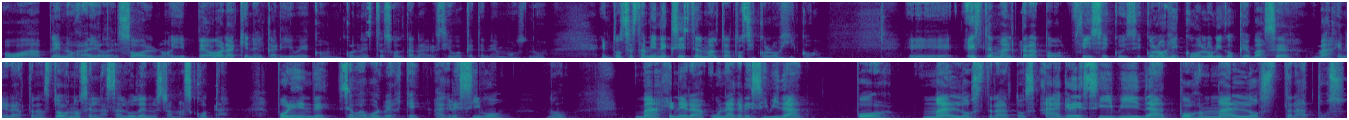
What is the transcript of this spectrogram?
O a pleno rayo del sol, ¿no? Y peor aquí en el Caribe con, con este sol tan agresivo que tenemos, ¿no? Entonces también existe el maltrato psicológico. Eh, este maltrato físico y psicológico lo único que va a hacer va a generar trastornos en la salud de nuestra mascota. Por ende, se va a volver ¿qué? agresivo, ¿no? Va a generar una agresividad por malos tratos, agresividad por malos tratos.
